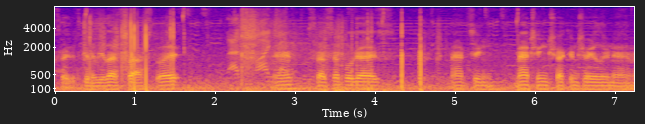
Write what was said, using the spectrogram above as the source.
Looks like it's gonna be that frost white. That's And it's that simple, guys. Matching, matching truck and trailer now.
